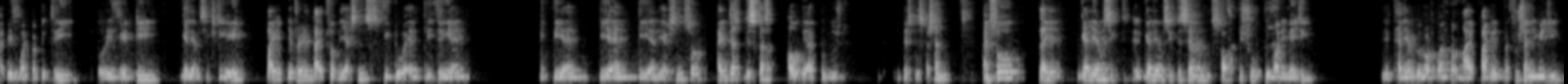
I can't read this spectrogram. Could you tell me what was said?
iodine 123 fluorine 80 gallium 68 by different types of reactions p2n p3n pn pn pn reactions. So i just discussed how they are produced previous discussion. And so, like gallium, gallium 67 soft tissue tumor imaging, the thallium 201 for myocardial perfusion imaging,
